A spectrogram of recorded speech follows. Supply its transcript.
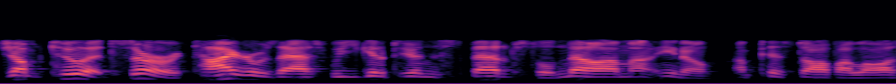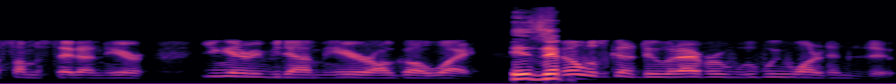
jump to it, sir. Tiger was asked, "Will you get up here on this pedestal?" No, I'm not. You know, I'm pissed off. I lost. I'm gonna stay down here. You can interview me down here. I'll go away. Is it Phil was gonna do whatever we wanted him to do.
